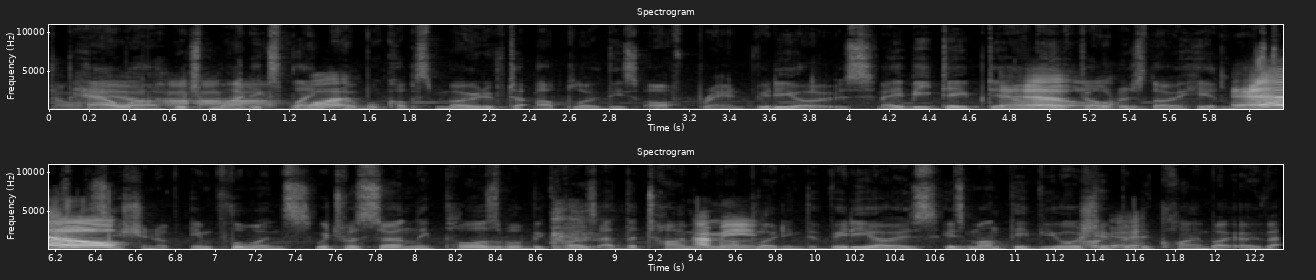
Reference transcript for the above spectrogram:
power, which might explain What? Kwebbelkop's motive to upload these off-brand videos. Maybe deep down Ew. he felt as though he had lost Ew. his position of influence, which was certainly plausible because at the time I of mean- uploading the videos, his monthly viewership Okay. had declined by over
